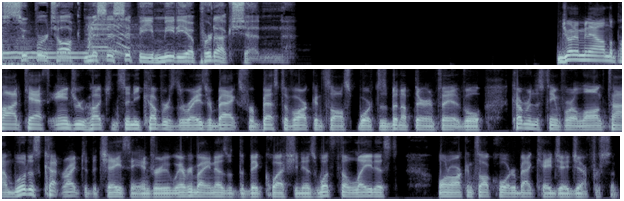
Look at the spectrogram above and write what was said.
SuperTalk Mississippi media production. Joining me now on the podcast, Andrew Hutchinson. He covers the Razorbacks for Best of Arkansas Sports. Has been up there in Fayetteville covering this team for a long time. We'll just cut right to the chase, Andrew. Everybody knows what the big question is. What's the latest on Arkansas quarterback KJ Jefferson?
